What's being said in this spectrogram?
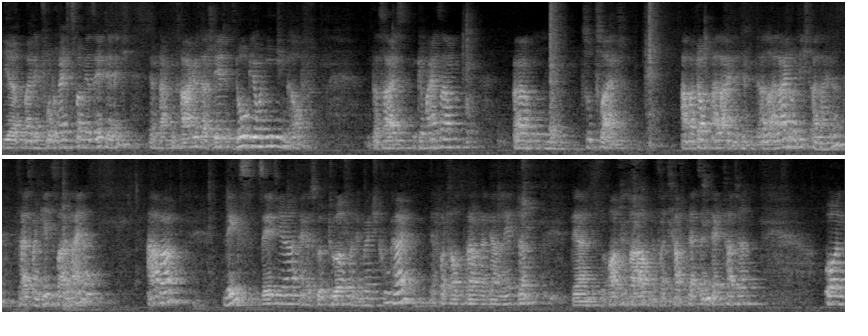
hier bei dem Foto rechts von mir seht, den ich im Nacken trage, da steht Dobio Ninin drauf. Das heißt, gemeinsam ähm, zu zweit aber doch alleine. Also alleine und nicht alleine. Das heißt, man geht zwar alleine, aber links seht ihr eine Skulptur von dem Mönch Kukai, der vor 1300 Jahren lebte, der an diesen Orten war und das als Kraftplatz entdeckt hatte. Und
